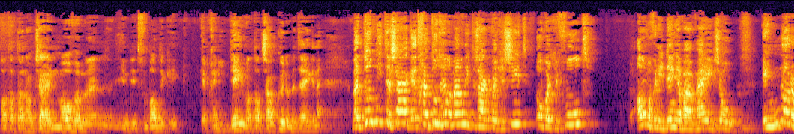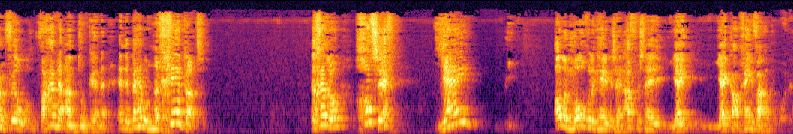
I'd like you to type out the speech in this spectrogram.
wat dat dan ook zijn mogen in dit verband. Ik, ik, heb geen idee wat dat zou kunnen betekenen. Maar het doet niet de zaken. Het gaat, doet helemaal niet de zaken wat je ziet of wat je voelt. Allemaal van die dingen waar wij zo enorm veel waarde aan toekennen. En de Bijbel negeert dat. Het gaat erom, God zegt, jij, alle mogelijkheden zijn afgesneden, jij, jij kan geen vader worden.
